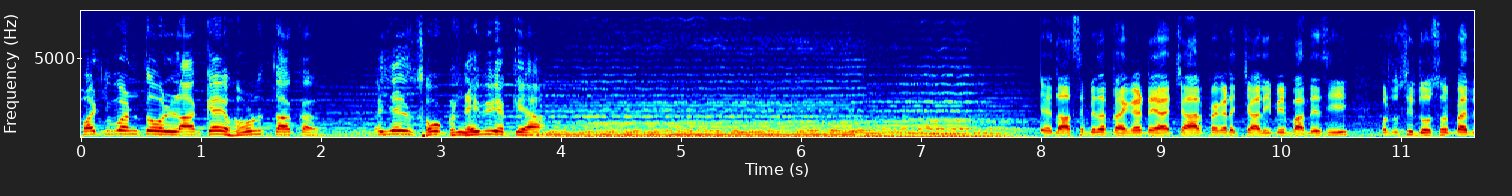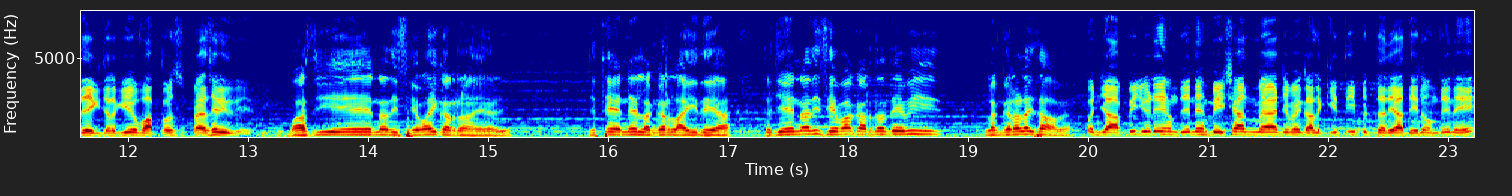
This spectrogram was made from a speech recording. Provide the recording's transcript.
ਬਚਪਨ ਤੋਂ ਲੱਗ ਹੁਣ ਤੱਕ ਅਜੇ ਸੁੱਖ ਨਹੀਂ ਵੀ ਵੇਖਿਆ। ਇਹ 10 ਰੁਪਏ ਦਾ ਪੈਕਟ ਆ ਚਾਰ ਪੈਕਟ 40 ਰੁਪਏ ਬੰਦੇ ਸੀ ਪਰ ਤੁਸੀਂ 200 ਰੁਪਏ ਦੇ ਕੇ ਚਲ ਗਏ ਹੋ ਵਾਪਸ ਪੈਸੇ ਨਹੀਂ ਦੇ ਬਸ ਜੀ ਇਹ ਇਹਨਾਂ ਦੀ ਸੇਵਾ ਹੀ ਕਰਨ ਆਏ ਆ ਜੀ। ਜਿੱਥੇ ਇੰਨੇ ਲੰਗਰ ਲਾਈਦੇ ਆ ਤੇ ਜੇ ਇਹਨਾਂ ਦੀ ਸੇਵਾ ਕਰਦਾ ਤੇ ਇਹ ਵੀ ਲੰਗਰ ਵਾਲਾ ਹੀ ਹਿਸਾਬ ਹੈ। ਪੰਜਾਬੀ ਜਿਹੜੇ ਹੁੰਦੇ ਨੇ ਹਮੇਸ਼ਾ ਮੈਂ ਜਿਵੇਂ ਗੱਲ ਕੀਤੀ ਵੀ ਦਰਿਆ ਦਿਲ ਹੁੰਦੇ ਨੇ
